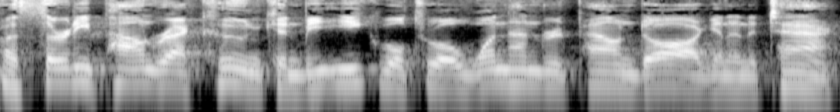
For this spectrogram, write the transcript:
A 30 pound raccoon can be equal to a 100 pound dog in an attack.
